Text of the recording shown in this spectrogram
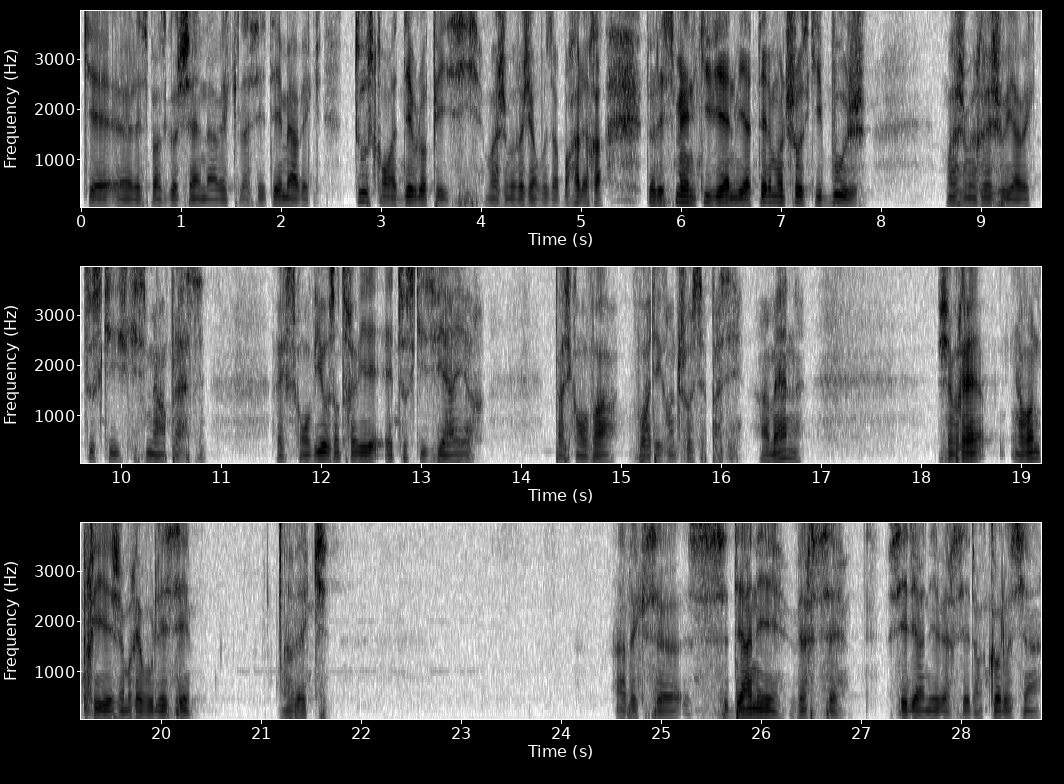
qui est euh, l'espace Goshen avec la CT, mais avec tout ce qu'on va développer ici. Moi, je me réjouis, on vous en parlera dans les semaines qui viennent, mais il y a tellement de choses qui bougent. Moi, je me réjouis avec tout ce qui, se met en place, avec ce qu'on vit au centre-ville et tout ce qui se vit ailleurs, parce qu'on va voir des grandes choses se passer. Amen. J'aimerais, avant de prier, j'aimerais vous laisser avec, avec ce, ce dernier verset, ces derniers versets dans Colossiens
